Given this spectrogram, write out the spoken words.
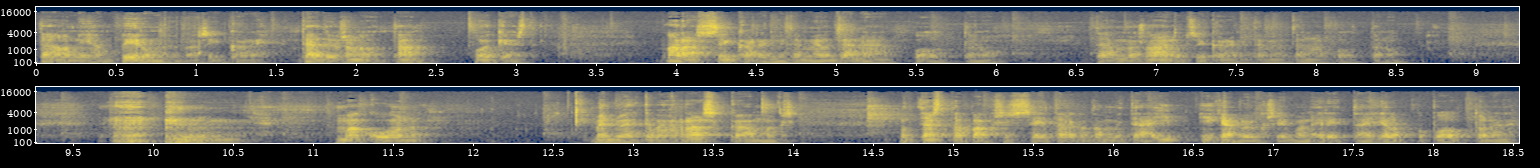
tää on ihan pirun hyvä sikari. Täytyy sanoa, että tää on oikeasti paras sikari, mitä me on tänään polttanut. Tämä on myös ainut sikari, mitä me on tänään polttanut. Maku on mennyt ehkä vähän raskaammaksi, mutta tässä tapauksessa se ei tarkoita mitään ikävyyksiä, vaan erittäin helppo polttoinen.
